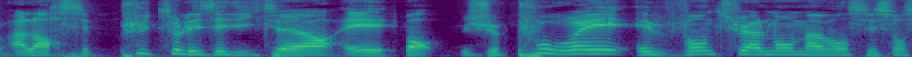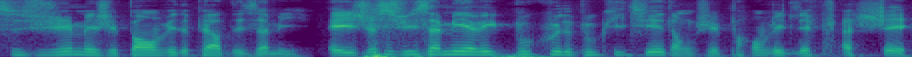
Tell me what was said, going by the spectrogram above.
Ou- Alors c'est plutôt les éditeurs et bon, je pourrais éventuellement m'avancer sur ce sujet, mais j'ai pas envie de perdre des amis. Et je suis ami avec beaucoup de bouquetiers, donc j'ai pas envie de les fâcher.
